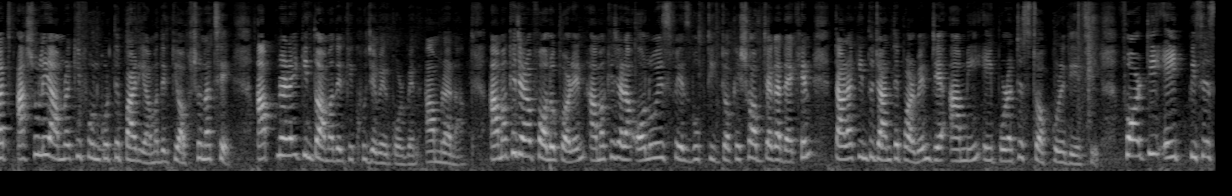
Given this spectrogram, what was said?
বাট আসলে আমরা কি ফোন করতে পারি? আমাদের কি অপশন আছে? আপনারাই কিন্তু আমাদেরকে খুঁজে বের করবেন, আমরা না। আমাকে যারা ফলো করেন, আমাকে যারা অলওয়েজ ফেসবুক টিকটকে সব জায়গা দেখেন, তারা কিন্তু জানতে পারবেন যে আমি এই প্রোডাক্টে স্টক করে দিয়েছি। ফর্টি এইট পিসেস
